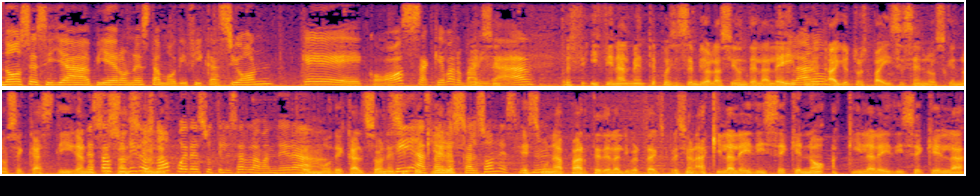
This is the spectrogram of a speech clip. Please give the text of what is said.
No sé si ya vieron esta modificación. Qué cosa, qué barbaridad. Pues, y finalmente, pues es en violación de la ley. Hay otros países en los que no se castigan, no Estados se Unidos no puedes utilizar la bandera como de calzones. Sí, si tú hasta quieres, los calzones. Es una parte de la libertad de expresión. Aquí la ley dice que no. Aquí la ley dice que la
